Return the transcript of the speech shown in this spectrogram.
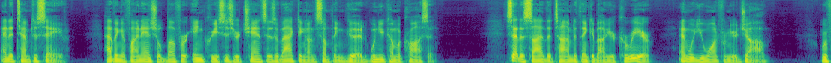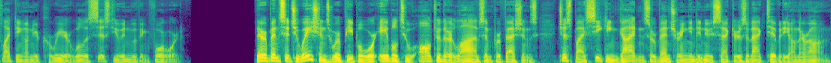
and attempt to save. Having a financial buffer increases your chances of acting on something good when you come across it. Set aside the time to think about your career and what you want from your job. Reflecting on your career will assist you in moving forward. There have been situations where people were able to alter their lives and professions just by seeking guidance or venturing into new sectors of activity on their own.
